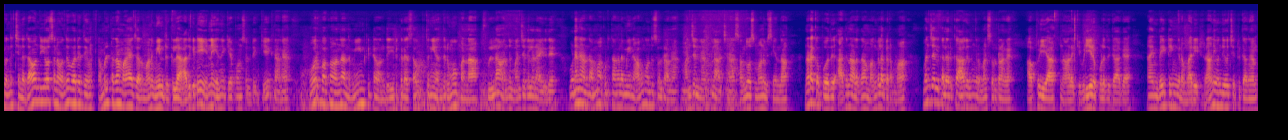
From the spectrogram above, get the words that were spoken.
வந்து சின்னதாக வந்து யோசனை வந்து வருது. நம்மள்ட்ட தான் மாயாஜாலமான மீன் இருக்குல்ல அதுக்கிட்டே என்ன எதுவும் கேட்போம்னு சொல்லிட்டு கேட்குறாங்க ஒரு பக்கம் வந்து அந்த மீன் கிட்ட வந்து இருக்கிற சவுப்பு துணியை வந்து ரிமூவ் பண்ணால் ஃபுல்லாக வந்து மஞ்சள் கலர் ஆகிடுது உடனே அந்த அம்மா கொடுத்தாங்களே மீன் அவங்க வந்து சொல்கிறாங்க மஞ்சள் நேரத்தில் ஆச்சுன்னா சந்தோஷமான விஷயந்தான் நடக்க போகுது அதனால தான் மங்களகரமாக மஞ்சள் கலருக்கு ஆகுதுங்கிற மாதிரி சொல்கிறாங்க அப்படியா? நாளைக்கு விடியிற பொழுதுக்காக ஐ எம் வெயிட்டிங்கிற மாதிரி. ராணி வந்து யோசிச்சுட்டு இருக்காங்க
